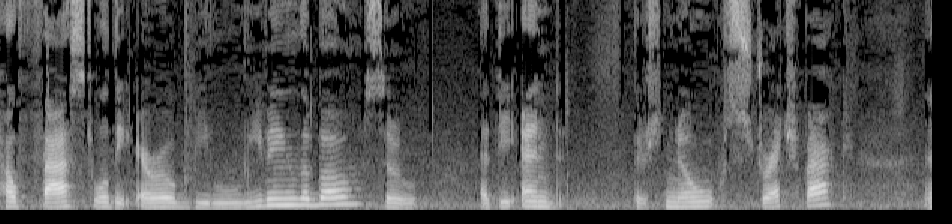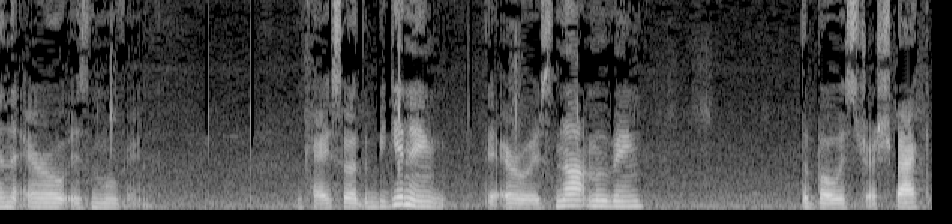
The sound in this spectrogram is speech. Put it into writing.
how fast will the arrow be leaving the bow, so at the end there's no stretch back and the arrow is moving. Okay, so at the beginning the arrow is not moving, the bow is stretched back.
